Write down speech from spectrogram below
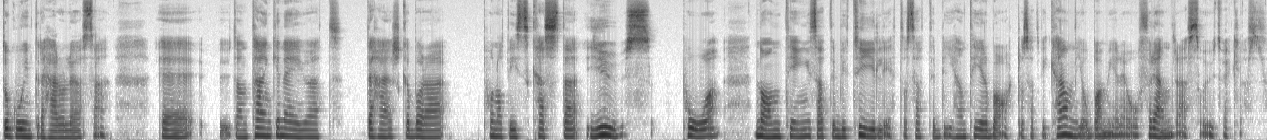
då går inte det här att lösa. Eh, Utan tanken är ju att det här ska bara på något vis kasta ljus på någonting så att det blir tydligt och så att det blir hanterbart och så att vi kan jobba med det och förändras och utvecklas.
